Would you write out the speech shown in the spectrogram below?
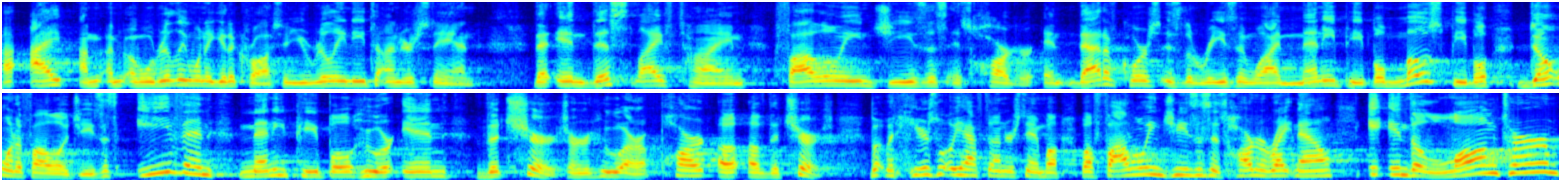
I, I, I really want to get across, and you really need to understand that in this lifetime, following Jesus is harder. And that, of course, is the reason why many people, most people, don't want to follow Jesus, even many people who are in the church or who are a part of, of the church. But, but here's what we have to understand while, while following Jesus is harder right now, in the long term,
